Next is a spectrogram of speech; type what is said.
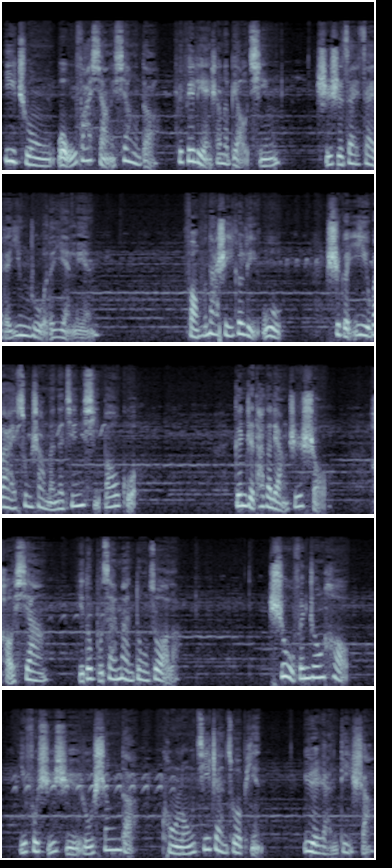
一种我无法想象的菲菲脸上的表情，实实在在地映入我的眼帘，仿佛那是一个礼物。是个意外送上门的惊喜包裹。跟着他的两只手，好像也都不再慢动作了。十五分钟后，一幅栩栩如生的恐龙激战作品跃然地上。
